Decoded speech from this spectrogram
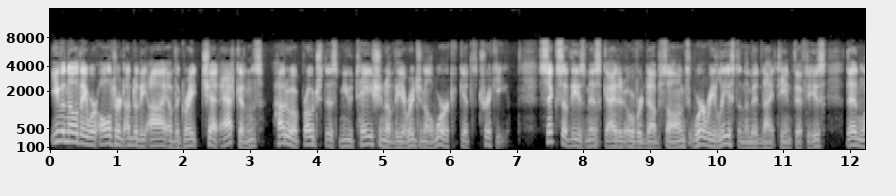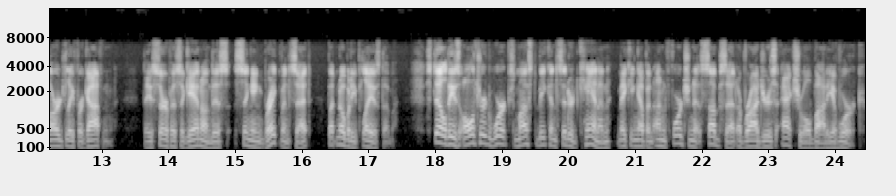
Even though they were altered under the eye of the great Chet Atkins, how to approach this mutation of the original work gets tricky. Six of these misguided overdub songs were released in the mid 1950s, then largely forgotten. They surface again on this Singing Brakeman set, but nobody plays them. Still, these altered works must be considered canon, making up an unfortunate subset of Rodgers' actual body of work.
